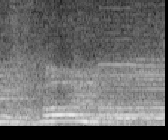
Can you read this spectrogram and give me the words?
Yes, mate!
